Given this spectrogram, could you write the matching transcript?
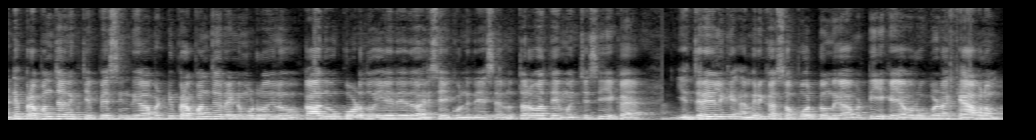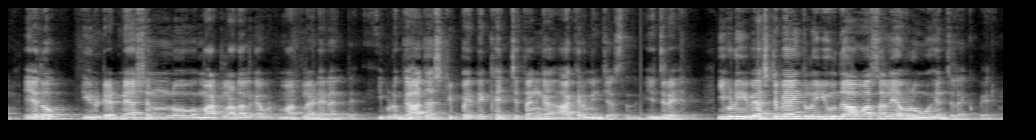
అంటే ప్రపంచానికి చెప్పేసింది కాబట్టి ప్రపంచం రెండు మూడు రోజులు కాదు కూడదు ఏదేదో అరిసే కొన్ని దేశాలు. తర్వాత ఏమొచ్చేసి ఇక ఇజ్రాయెల్కి అమెరికా సపోర్ట్ ఉంది కాబట్టి ఇక ఎవరు కూడా కేవలం ఏదో యునైటెడ్ నేషన్లో మాట్లాడాలి కాబట్టి మాట్లాడారు అంతే. ఇప్పుడు గాజా స్ట్రిప్ అయితే ఖచ్చితంగా ఆక్రమించేస్తుంది ఇజ్రాయెల్. ఇప్పుడు ఈ వెస్ట్ బ్యాంకులో యూద్ ఆవాసాలు ఎవరు ఊహించలేకపోయారు.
